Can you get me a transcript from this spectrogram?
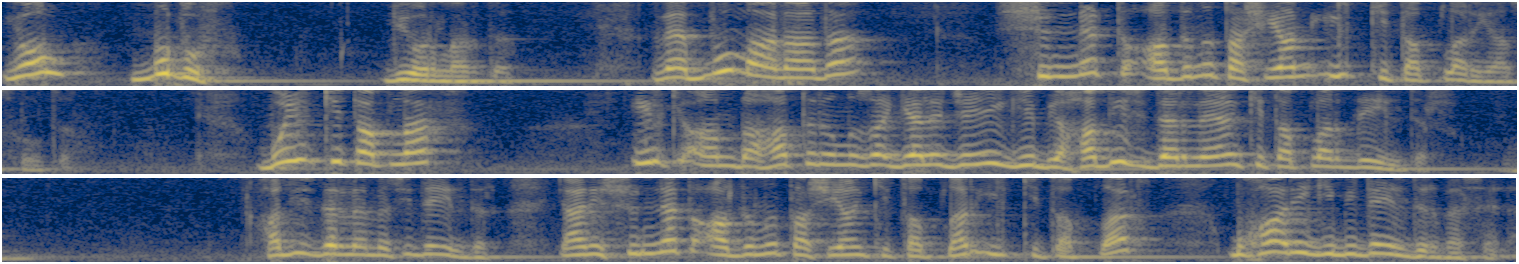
yol budur diyorlardı. Ve bu manada sünnet adını taşıyan ilk kitaplar yazıldı. Bu ilk kitaplar ilk anda hatırımıza geleceği gibi hadis derleyen kitaplar değildir. Hadis derlemesi değildir. Yani sünnet adını taşıyan kitaplar, ilk kitaplar Bukhari gibi değildir mesela.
